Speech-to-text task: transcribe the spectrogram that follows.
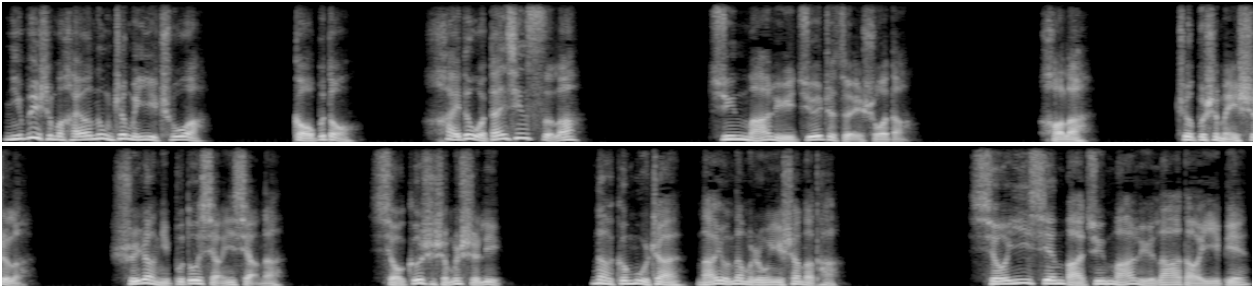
你为什么还要弄这么一出啊？搞不懂，害得我担心死了。军马吕撅着嘴说道：“好了，这不是没事了？谁让你不多想一想呢？小哥是什么实力？那个木战哪有那么容易伤到他？”小一先把军马吕拉到一边，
